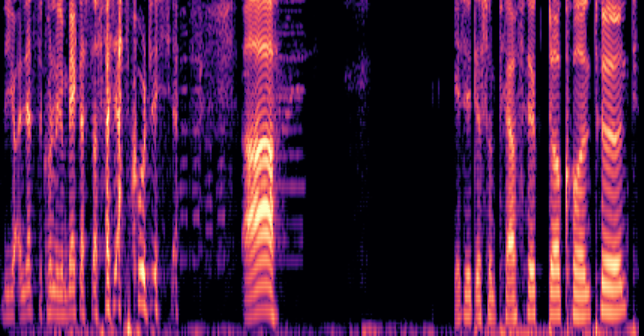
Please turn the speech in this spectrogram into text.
Liga an letzter Sekunde gemerkt, dass das halt abgut ist. ah. Ihr seht, das ist ein perfekter Content.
